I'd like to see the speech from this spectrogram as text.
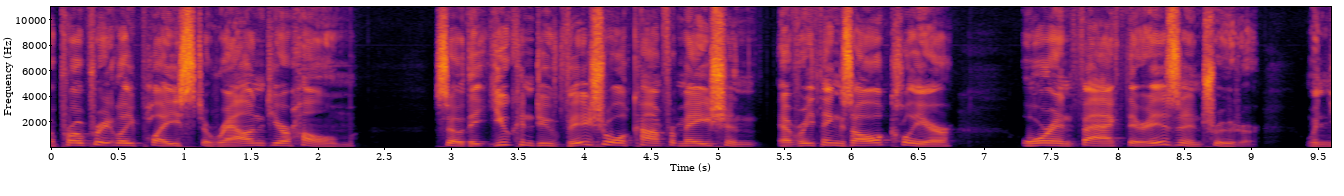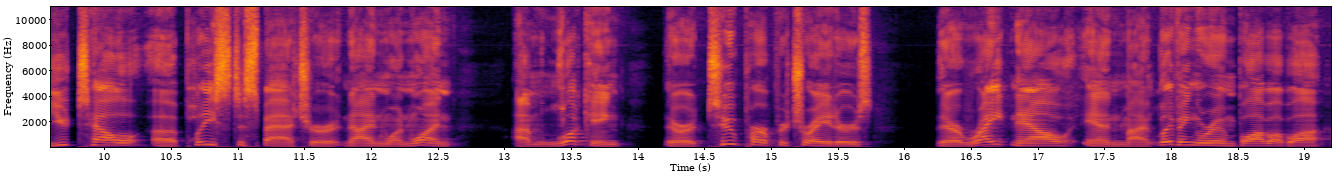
appropriately placed around your home so that you can do visual confirmation everything's all clear or in fact there is an intruder. When you tell a police dispatcher at 911, I'm looking, there are two perpetrators, they're right now in my living room, blah, blah, blah.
